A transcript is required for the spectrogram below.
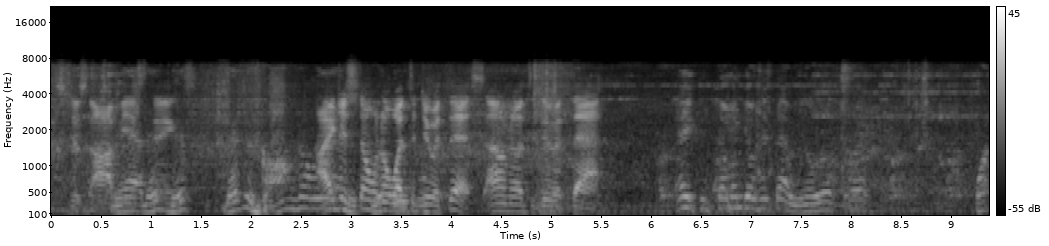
it's just obvious yeah, this, things. this, there's just gongs over I just don't know what to do with this. I don't know what to do with that. Hey, can someone go hit that wheel real quick? What,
